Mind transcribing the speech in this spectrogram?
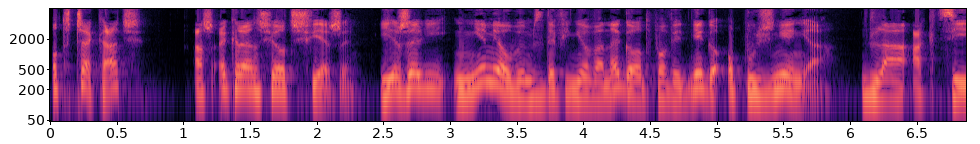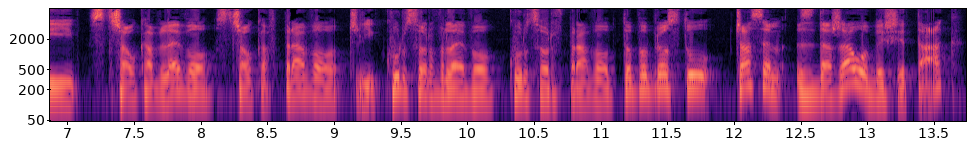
odczekać, aż ekran się odświeży. Jeżeli nie miałbym zdefiniowanego odpowiedniego opóźnienia dla akcji strzałka w lewo, strzałka w prawo, czyli kursor w lewo, kursor w prawo, to po prostu czasem zdarzałoby się tak,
